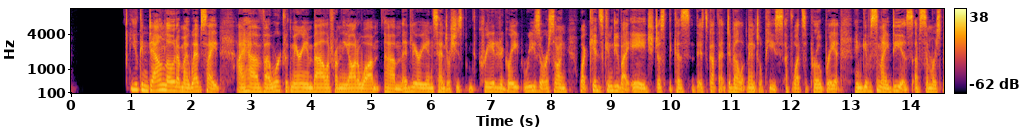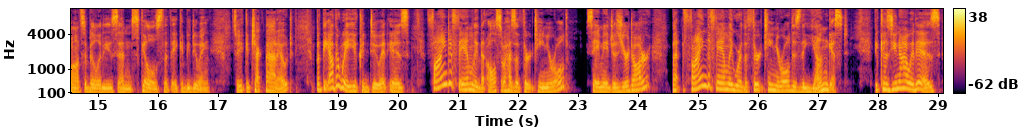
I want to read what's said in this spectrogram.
you can download on my website. I have uh, worked with Marion Balla from the Ottawa um, Adlerian Center. She's created a great resource on what kids can do by age, just because it's got that developmental piece of what's appropriate and gives some ideas of some responsibilities and skills that they could be doing. So you could check that out. But the other way you could do it is find a family that also has a 13 year old same age as your daughter, but find the family where the 13 year old is the youngest. Because you know how it is.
